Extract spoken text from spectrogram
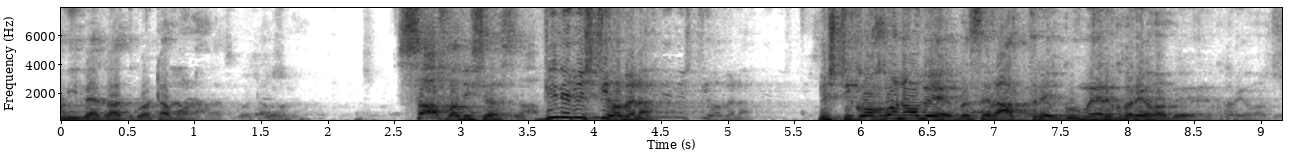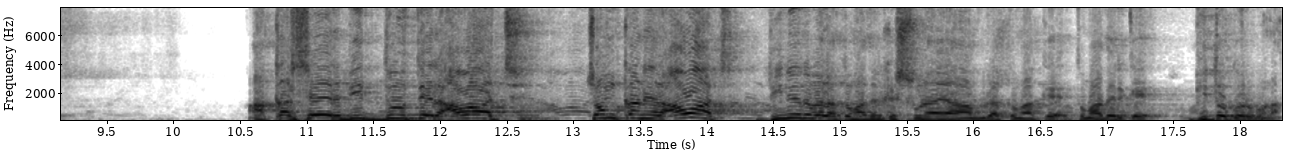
আমি ব্যাঘাত ঘটাবো না। সাফ হাদিসে আছে, দিনে বৃষ্টি হবে না। বৃষ্টি কখন হবে? বলছে রাত্রে ঘুমের ঘরে হবে। আকাশের বিদ্যুতের আওয়াজ চমকানের আওয়াজ দিনের বেলা তোমাদেরকে শোনায় আমরা তোমাকে, তোমাদেরকে ভীত করব না।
